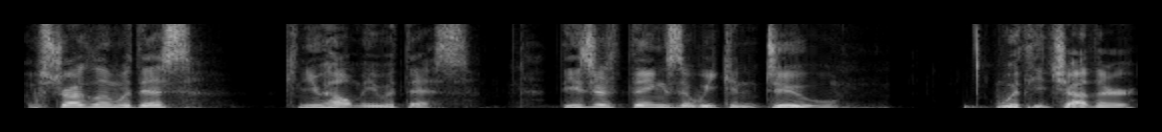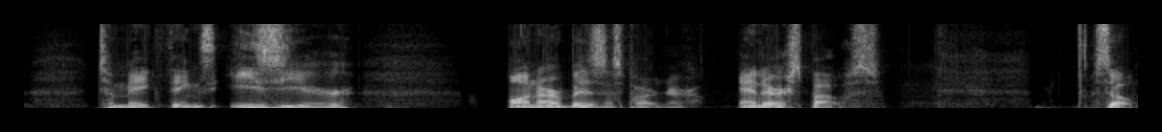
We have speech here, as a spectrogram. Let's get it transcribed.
I'm struggling with this. Can you help me with this? These are things that we can do with each other to make things easier on our business partner and our spouse. So,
